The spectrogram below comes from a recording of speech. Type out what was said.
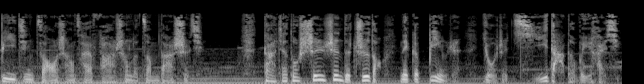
毕竟早上才发生了这么大事情，大家都深深的知道那个病人有着极大的危害性。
